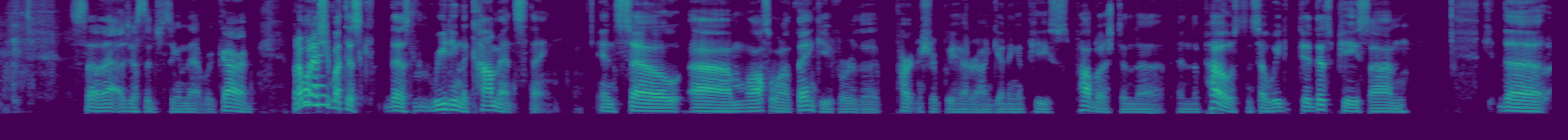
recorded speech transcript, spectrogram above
So that was just interesting in that regard. But I want to ask you about this this reading the comments thing. And so um, also want to thank you for the partnership we had around getting a piece published in the in the Post. And so we did this piece on the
